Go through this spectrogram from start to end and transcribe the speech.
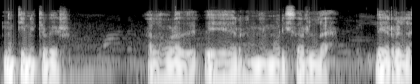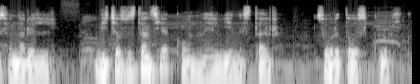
no tiene que ver a la hora de, de memorizarla, de relacionar el, dicha sustancia con el bienestar, sobre todo psicológico.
